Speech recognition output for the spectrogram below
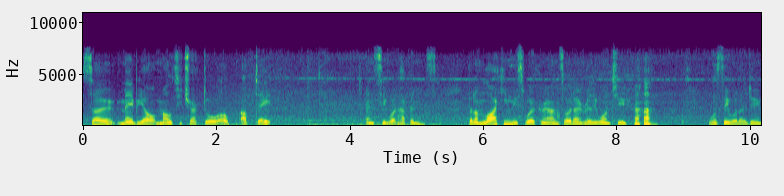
So maybe I'll multi-track DAW I'll update and see what happens. But I'm liking this workaround, so I don't really want to. we'll see what I do.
